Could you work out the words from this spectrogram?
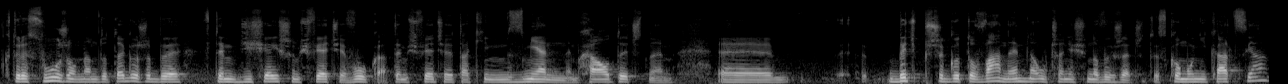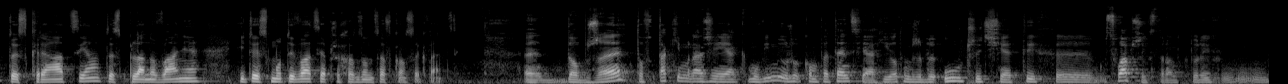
które służą nam do tego, żeby w tym dzisiejszym świecie WUKA, tym świecie takim zmiennym, chaotycznym, e, być przygotowanym na uczenie się nowych rzeczy. To jest komunikacja, to jest kreacja, to jest planowanie i to jest motywacja przechodząca w konsekwencje. E, Dobrze, to w takim razie, jak mówimy już o kompetencjach i o tym, żeby uczyć się tych e, słabszych stron, których mm,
